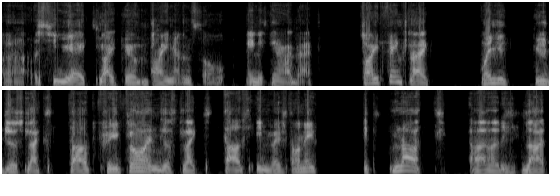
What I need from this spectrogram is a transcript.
uh, CDX like uh, Binance or anything like that. So I think like when you you just like start crypto and just like start invest on it. It's not uh, that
